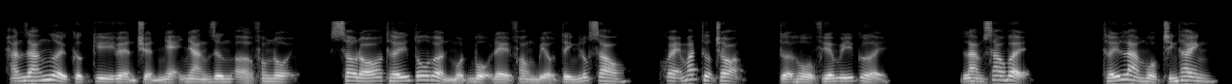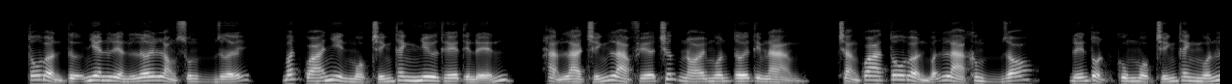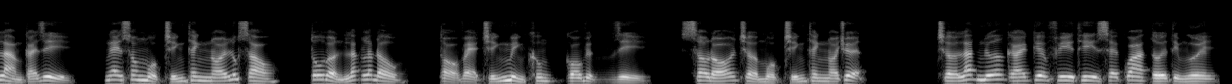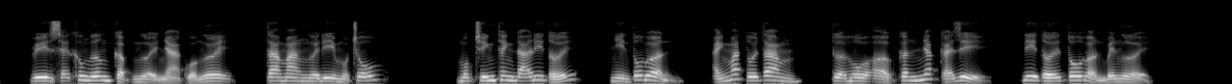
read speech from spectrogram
Hắn dáng người cực kỳ huyền chuyển nhẹ nhàng dừng ở phòng nội, sau đó thấy Tô Bẩn một bộ đề phòng biểu tình lúc sau, khỏe mắt thượng trọn, tựa hồ phiếm ý cười. Làm sao vậy? Thấy là một chính thanh, Tô Bẩn tự nhiên liền lơi lỏng xuống dưới, bất quá nhìn một chính thanh như thế tiến đến, hẳn là chính là phía trước nói muốn tới tìm nàng, chẳng qua Tô Bẩn vẫn là không rõ, đến tuột cùng mục chính thanh muốn làm cái gì, nghe xong mục chính thanh nói lúc sau, Tô Bẩn lắc lắc đầu, tỏ vẻ chính mình không có việc gì, sau đó chờ mục chính thanh nói chuyện. Chờ lát nữa cái kia phi thi sẽ qua tới tìm ngươi, vì sẽ không ương cập người nhà của ngươi, ta mang ngươi đi một chỗ. Mục chính thanh đã đi tới, nhìn Tô Bẩn, ánh mắt tối tăm, tựa hồ ở cân nhắc cái gì, đi tới Tô Bẩn bên người.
